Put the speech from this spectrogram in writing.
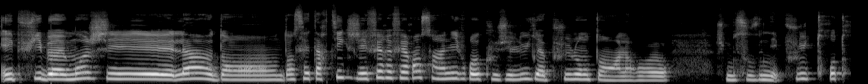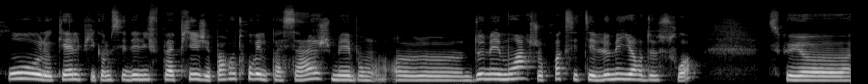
Et puis ben moi j'ai là dans dans cet article j'ai fait référence à un livre que j'ai lu il y a plus longtemps. Alors je me souvenais plus trop trop lequel, puis comme c'est des livres papier, j'ai pas retrouvé le passage, mais bon, euh, de mémoire, je crois que c'était Le meilleur de soi. Parce que euh,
